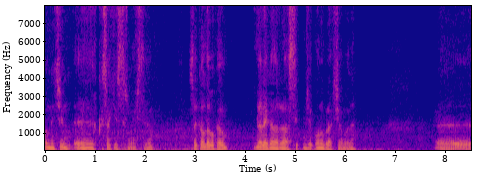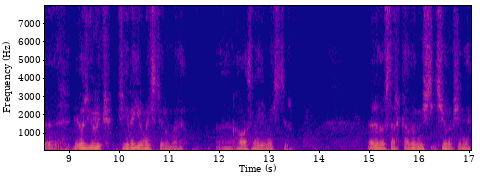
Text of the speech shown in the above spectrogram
Onun için eee, kısa kestirmek istedim. Sakalda bakalım nereye kadar rahatsız etmeyecek onu bırakacağım böyle. Eee, bir özgürlük şeyine girmek istiyorum böyle. Eee, havasına girmek istiyorum. Öyle dostlar kahvemi iç, içiyorum şimdi.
